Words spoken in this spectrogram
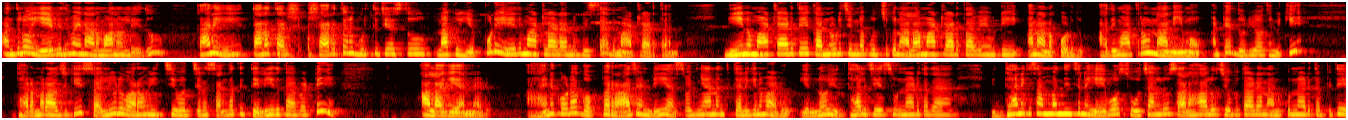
అందులో ఏ విధమైన అనుమానం లేదు. కానీ తన తర్- షరతును గుర్తు చేస్తూ నాకు ఎప్పుడు ఏది మాట్లాడాలనిపిస్తే అది మాట్లాడతాను. నేను మాట్లాడితే కర్ణుడు చిన్నపుచ్చుకుని అలా మాట్లాడతావేమిటి అని అనకూడదు. అది మాత్రం నా నియమం. అంటే దుర్యోధనికి ధర్మరాజుకి శల్యుడు వరం ఇచ్చి వచ్చిన సంగతి తెలియదు కాబట్టి అలాగే అన్నాడు. ఆయన కూడా గొప్ప రాజండి. అశ్వజ్ఞానం కలిగినవాడు. ఎన్నో యుద్ధాలు చేసి ఉన్నాడు కదా. యుద్ధానికి సంబంధించిన ఏవో సూచనలు సలహాలు చెబుతాడని అనుకున్నాడు తప్పితే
